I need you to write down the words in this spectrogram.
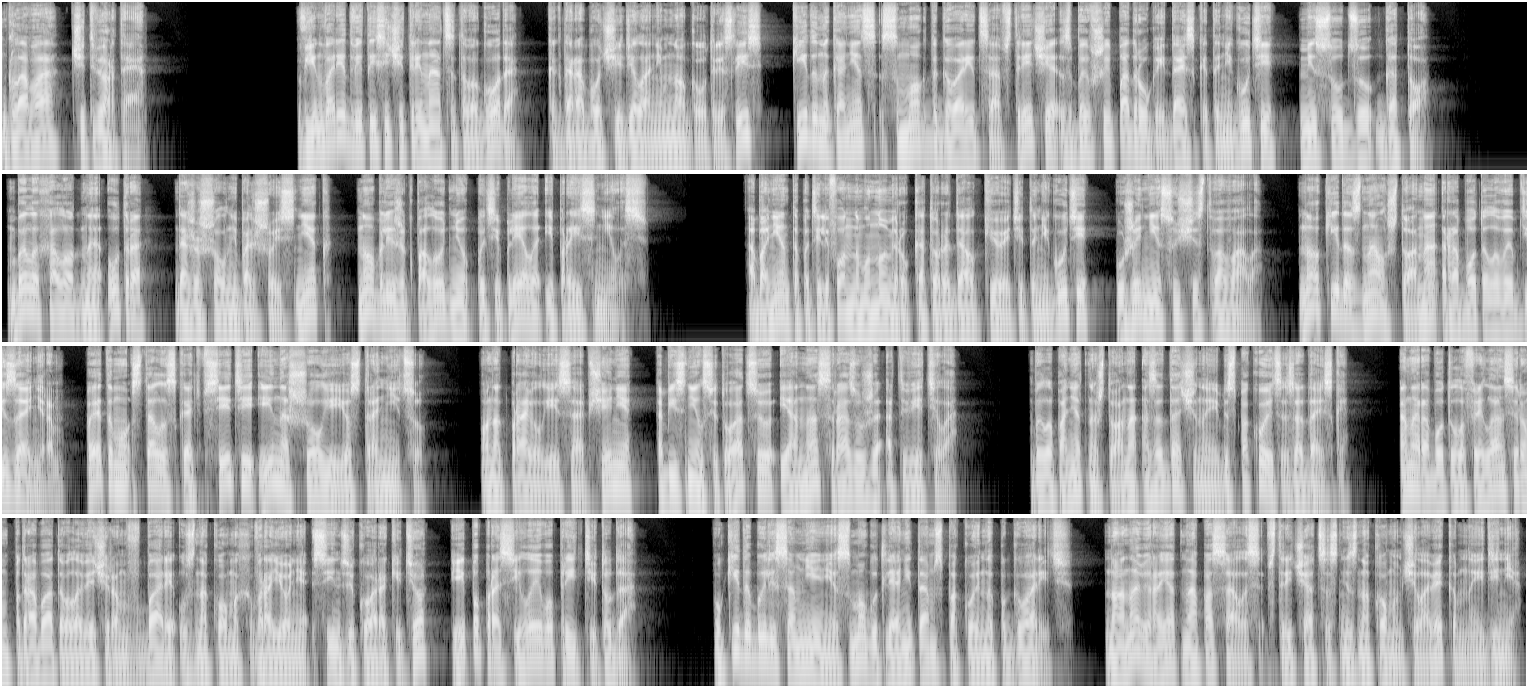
Глава 4. В январе 2013 года, когда рабочие дела немного утряслись, Кида наконец смог договориться о встрече с бывшей подругой Дайской Танигути Мисудзу Гато. Было холодное утро, даже шел небольшой снег, но ближе к полудню потеплело и прояснилось. Абонента по телефонному номеру, который дал Кёэти Танигути, уже не существовало. Но Кида знал, что она работала веб-дизайнером, поэтому стал искать в сети и нашел ее страницу. Он отправил ей сообщение, объяснил ситуацию, и она сразу же ответила. Было понятно, что она озадачена и беспокоится за Дайска. Она работала фрилансером, подрабатывала вечером в баре у знакомых в районе Синдзюку-Аракитё и попросила его прийти туда. У Кида были сомнения, смогут ли они там спокойно поговорить. Но она, вероятно, опасалась встречаться с незнакомым человеком наедине.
